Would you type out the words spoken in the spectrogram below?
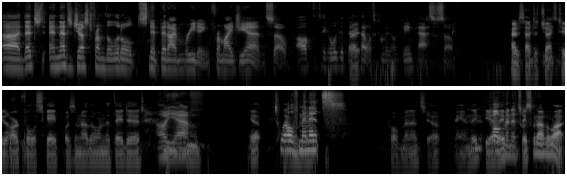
uh, that's and that's just from the little snippet I'm reading from IGN. So I'll have to take a look at that. Right. That one's coming on Game Pass. So I just had to check too. enough. Artful Escape was another one that they did. oh yeah, Mm. Yep, 12 minutes. was- minutes. twelve minutes. Yep, man, they yeah 12 they, minutes they was put out a lot.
